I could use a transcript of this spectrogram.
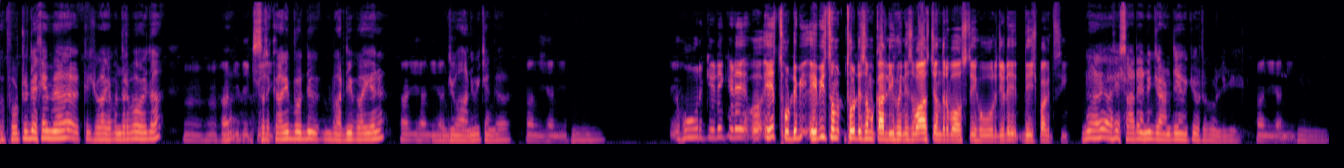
ਉਹ ਫੋਟੋ ਦੇਖੇ ਮੈਂ ਕਿ ਸੁਭਾਸ਼ ਚੰਦਰ ਬੋਸ ਦਾ। ਹੂੰ ਹੂੰ, ਹਾਂਜੀ ਦੇਖੀ ਜੀ। ਸਰਕਾਰੀ ਬੁੱਧ ਵਰਦੀ ਪਾਈ ਹੈ ਨਾ। ਹਾਂਜੀ ਹਾਂਜੀ ਹਾਂਜੀ। ਜਵਾਨ ਵੀ ਚੰਗਾ। ਹਾਂਜੀ ਹਾਂਜੀ। ਹੂੰ। ਤੇ ਹੋਰ ਕਿਹੜੇ ਕਿਹੜੇ ਉਹ ਇਹ ਤੁਹਾਡੇ ਵੀ ਇਹ ਵੀ ਸਮ- ਤੁਹਾਡੇ ਸਮਕਾਲੀ ਹੋਏ ਨੇ ਸੁਭਾਸ਼ ਚੰਦਰ ਬੋਸ ਤੇ ਹੋਰ ਜਿਹੜੇ ਦੇਸ਼ ਭਗਤ ਸੀ? ਨਾ ਅਸੀਂ ਸਾਰਿਆਂ ਨੂੰ ਜਾਣਦੇ ਹਾਂ ਝੂਠ ਬੋਲੀਏ। ਹਾਂਜੀ ਹਾਂਜੀ। ਹੂੰ।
